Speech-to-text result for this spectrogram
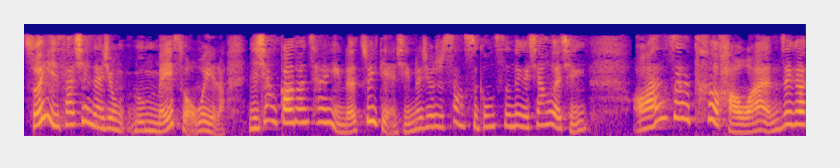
所以他现在就没所谓了。你像高端餐饮的最典型的就是上市公司那个香乐琴，哇，这个特好玩。这个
